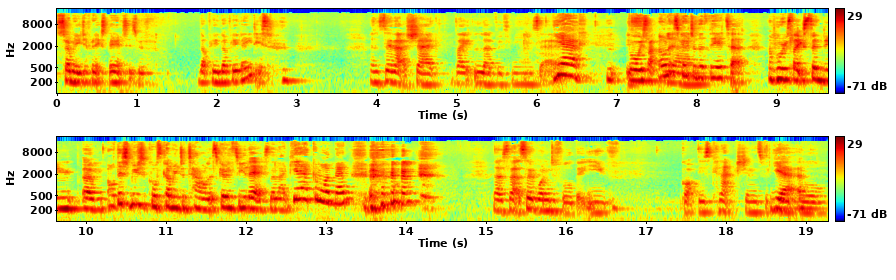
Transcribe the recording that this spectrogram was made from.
so many different experiences with lovely, lovely ladies. and so that shared like love of music. Yeah, we're always like, oh, let's yeah. go to the theatre. I'm always like sending, um, oh, this musical's coming to town. Let's go and see this. They're like, yeah, come on then. that's that's so wonderful that you've got these connections with yeah. people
